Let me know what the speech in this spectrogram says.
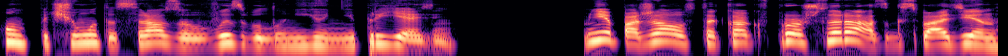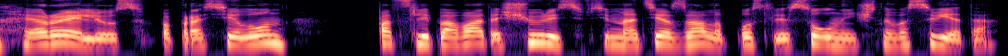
Он почему-то сразу вызвал у нее неприязнь. «Мне, пожалуйста, как в прошлый раз, господин Эрелиус», — попросил он, подслеповато щурясь в темноте зала после солнечного света.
